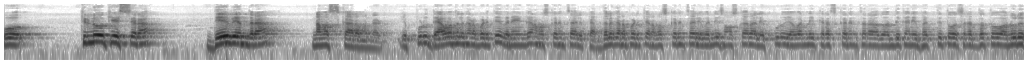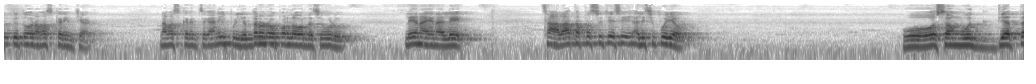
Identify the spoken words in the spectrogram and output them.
ఓ త్రిలోకేశ్వర దేవేంద్ర నమస్కారం అన్నాడు. ఎప్పుడు దేవతలు కనపడితే వినయంగా నమస్కరించాలి. పెద్దలు కనపడితే నమస్కరించాలి. ఇవన్నీ సంస్కారాలు. ఎప్పుడు ఎవరిని తిరస్కరించరాదు. అందుకని భక్తితో శ్రద్ధతో అనురక్తితో నమస్కరించాడు. నమస్కరించగానే ఇప్పుడు ఇంద్ర రూపంలో ఉన్న శివుడు లేనాయన లే. చాలా తపస్సు చేసి అలిసిపోయావు. ఓ సముద్యత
